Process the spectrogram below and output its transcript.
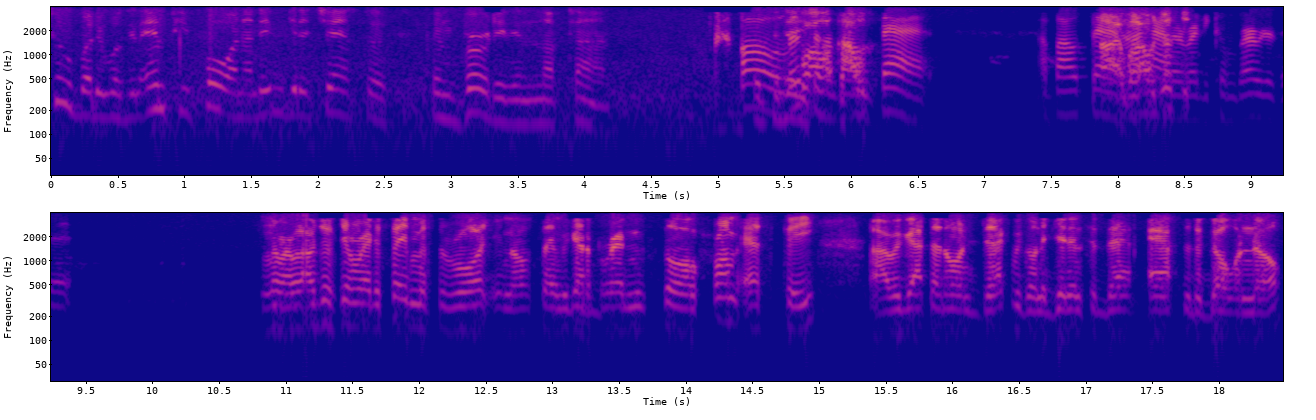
too, but it was an MP4, and I didn't get a chance to convert it in enough time. Oh, listen Well, about was- that. About that, All right, well, I I had just- already converted it. All right, well, I was just getting ready to say, Mr. Roy, you know saying? We got a brand new song from SP. Uh, we got that on deck. We're going to get into that after the go and no.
